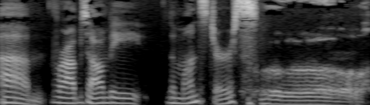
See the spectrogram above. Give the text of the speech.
um, Rob Zombie, the monsters. Oh.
